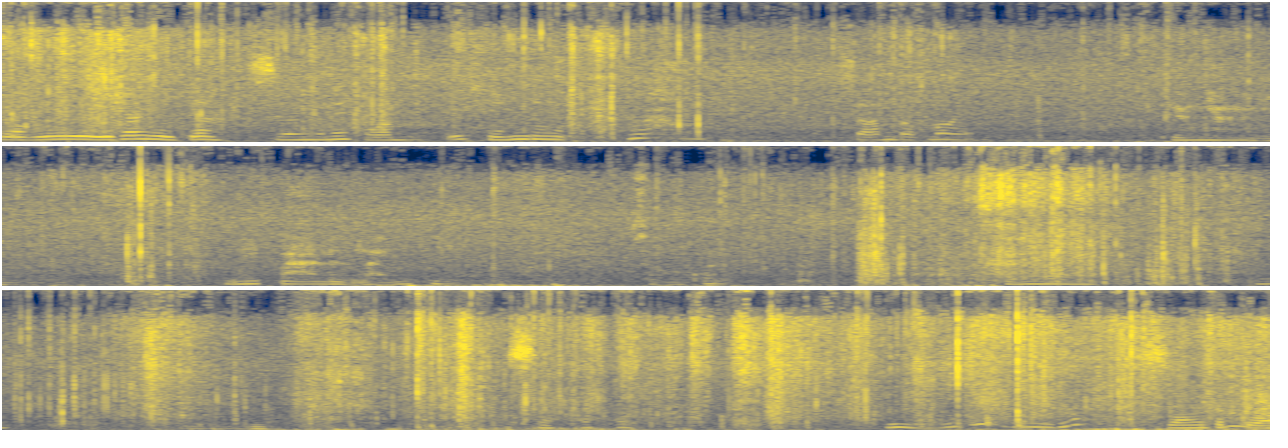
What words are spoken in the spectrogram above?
ดอกนี้อยู่ข้างนี้จ้ะเสียงอยู่ในฝนนี่สองดอกสามดอกน้อยเพียงยังไม่ปลาเหลือหลายนี่สองคนสียงใหญ่เสียงข้าวโพด นี่นี่นี่ดู เสียงกระเตีย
